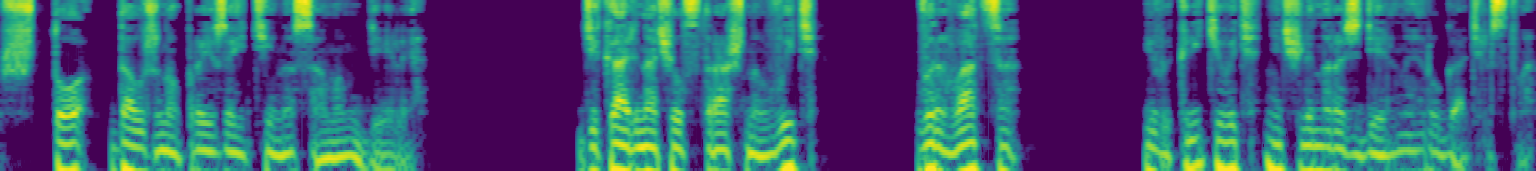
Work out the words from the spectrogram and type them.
что должно произойти на самом деле. Дикарь начал страшно выть, вырываться и выкрикивать нечленораздельные ругательства.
